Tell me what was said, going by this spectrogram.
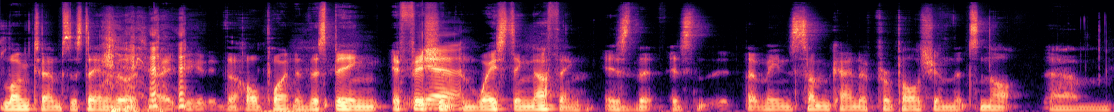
long term sustainability, right? the whole point of this being efficient Yeah. and wasting nothing is that it's that means some kind of propulsion that's not. Um,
